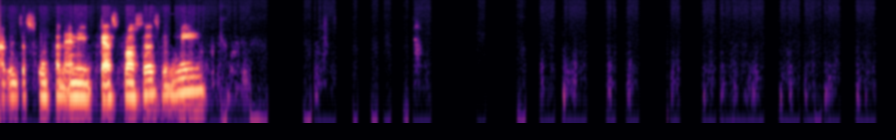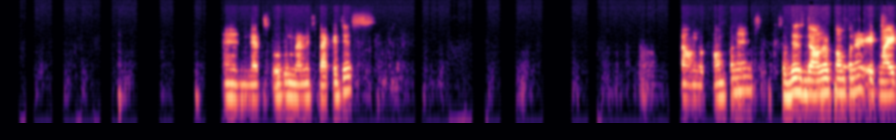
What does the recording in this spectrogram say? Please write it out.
I will just open any test process with me. And let's go to manage packages. Download components. So this download component, it might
